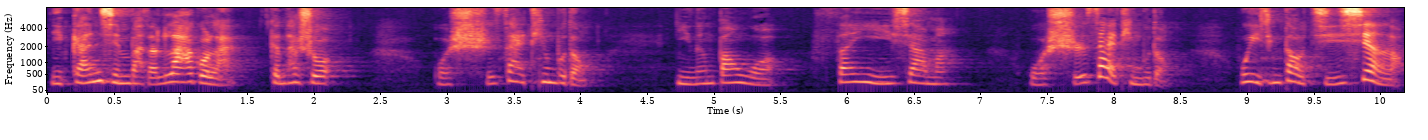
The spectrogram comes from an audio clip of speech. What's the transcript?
你赶紧把他拉过来，跟他说：“我实在听不懂，你能帮我翻译一下吗？我实在听不懂，我已经到极限了。”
